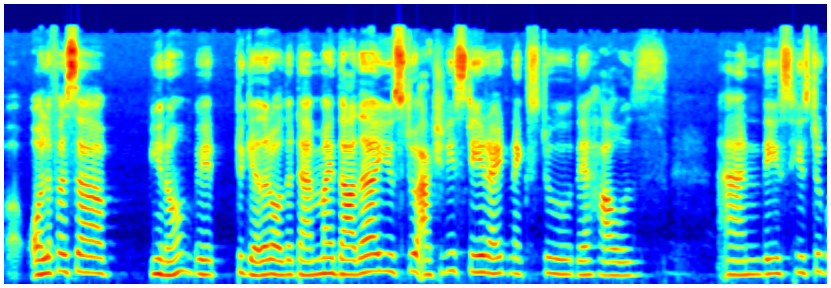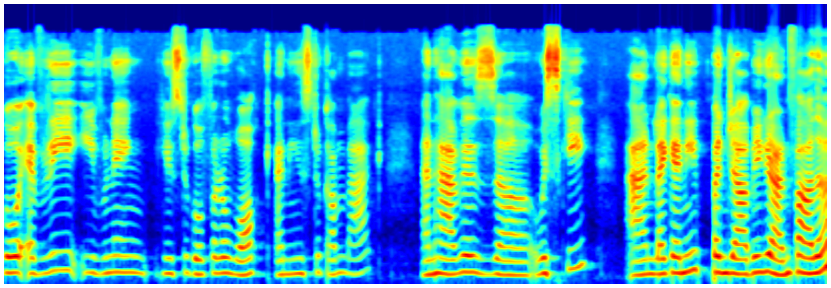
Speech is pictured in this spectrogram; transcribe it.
uh, All of us are, you know, we're together all the time. My dada used to actually stay right next to their house, and they he used to go every evening. He used to go for a walk, and he used to come back and have his uh, whiskey and like any Punjabi grandfather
